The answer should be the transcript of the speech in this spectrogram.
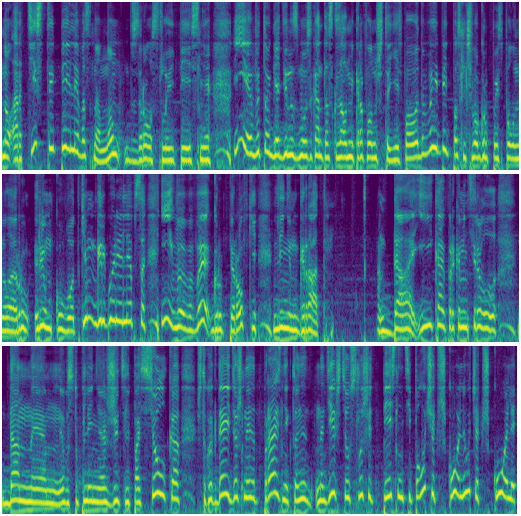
но артисты пели в основном взрослые песни. И в итоге один из музыкантов сказал в микрофон, что есть повод выпить, после чего группа исполнила ру- рюмку водки Григория Лепса и ВВВ группировки «Ленинград». Да, и как прокомментировал данное выступление житель поселка, что когда идешь на этот праздник, то на- надеешься услышать песни типа «Учат в школе, учат в школе».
